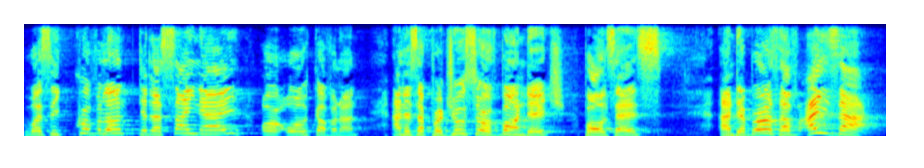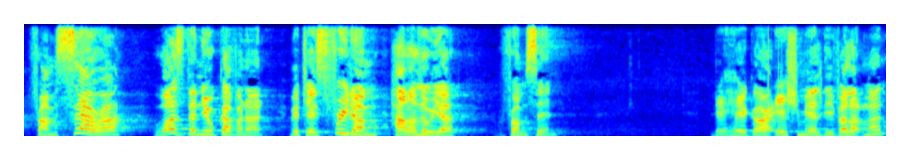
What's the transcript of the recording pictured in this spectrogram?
was equivalent to the Sinai or Old Covenant and is a producer of bondage, Paul says. And the birth of Isaac from Sarah was the new covenant, which is freedom, hallelujah, from sin. The Hagar Ishmael development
